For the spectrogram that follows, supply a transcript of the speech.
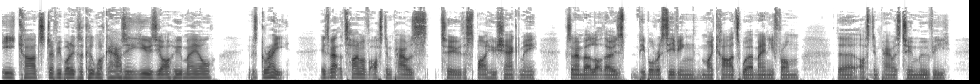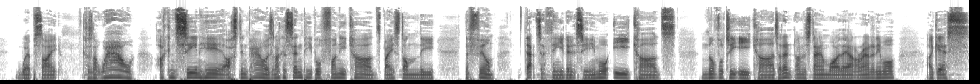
e cards to everybody because I couldn't work out how to use Yahoo Mail. It was great. It was about the time of Austin Powers 2, The Spy Who Shagged Me. Because I remember a lot of those people receiving my cards were mainly from the Austin Powers 2 movie website. Because like, wow, I can see and hear Austin Powers, and I can send people funny cards based on the the film. That's a thing you don't see anymore. E cards, novelty e cards. I don't understand why they aren't around anymore. I guess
